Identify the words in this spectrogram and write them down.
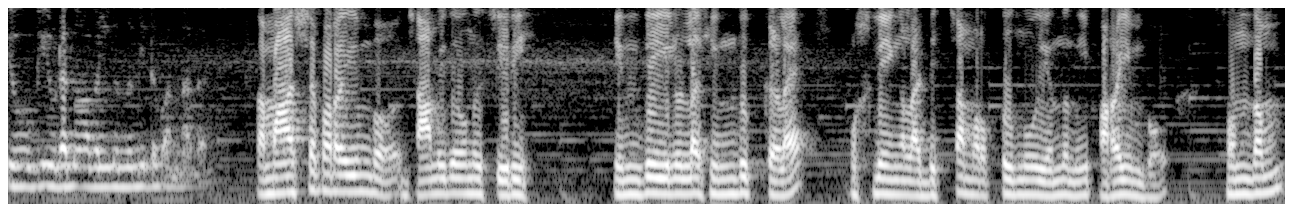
യോഗിയുടെ നാവിൽ നിന്നും ഇത് വന്നത്. തമാശ പറയുമ്പോൾ ജാമിത ഒന്ന് ചിരി. ഇന്ത്യയിലുള്ള ഹിന്ദുക്കളെ മുസ്ലിങ്ങൾ അടിച്ചമർത്തുന്നു എന്ന് നീ പറയുമ്പോൾ സ്വന്തം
